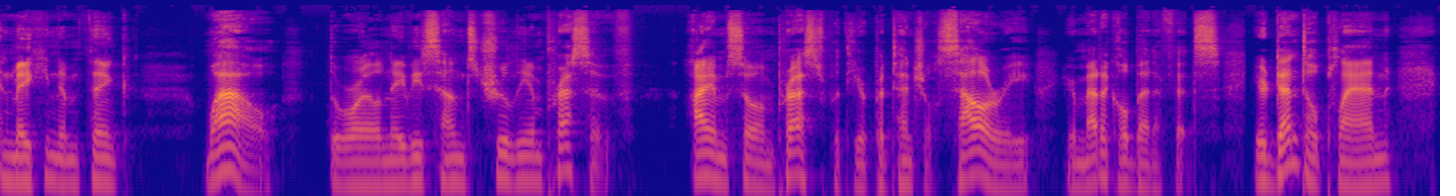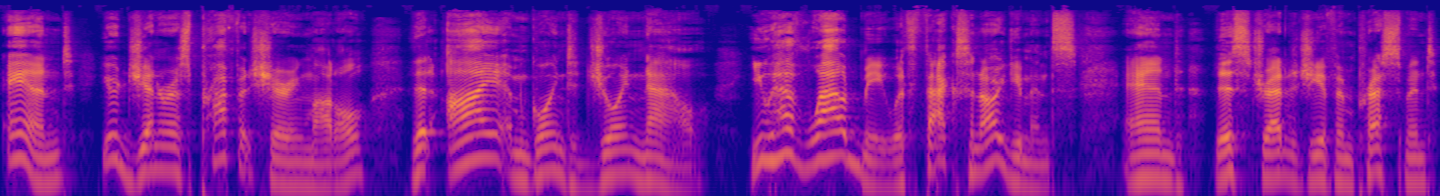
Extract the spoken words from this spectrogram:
and making them think, wow, the Royal Navy sounds truly impressive. I am so impressed with your potential salary, your medical benefits, your dental plan, and your generous profit sharing model that I am going to join now. You have wowed me with facts and arguments, and this strategy of impressment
